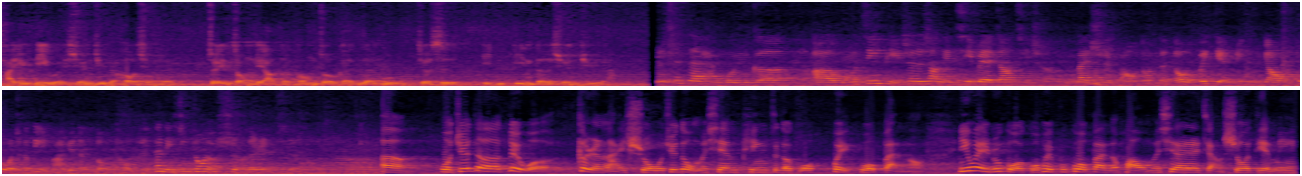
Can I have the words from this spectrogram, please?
参与立委选举的候选人最重要的工作跟任务，就是赢赢得选举了。现在韩国瑜跟呃，王金平，甚至像年轻一辈张启成、赖世宝等等，都有被点名要做这个立法院的龙头。那您心中有适合的人选吗？呃，我觉得对我个人来说，我觉得我们先拼这个国会过半啊。因为如果国会不过半的话，我们现在在讲说点名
